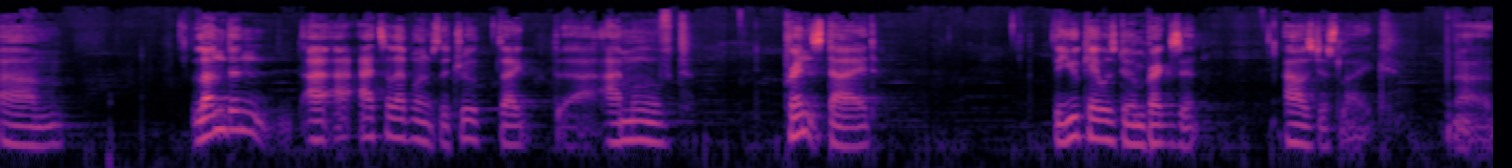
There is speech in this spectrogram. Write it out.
um, London, I, I, I tell everyone it's the truth. Like, I moved, Prince died, the UK was doing Brexit. I was just like, no,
